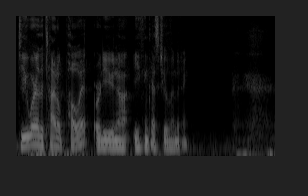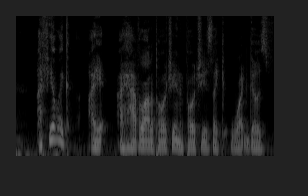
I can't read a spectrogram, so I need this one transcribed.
do you wear the title poet or do you not you think that's too limiting? I feel like I I have a lot of poetry and the poetry is like what goes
